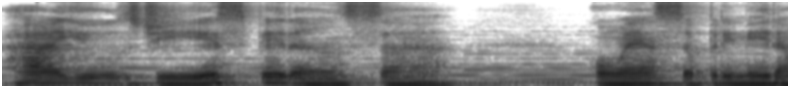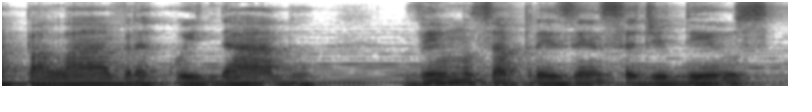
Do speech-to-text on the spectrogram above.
raios de esperança. Com essa primeira palavra, cuidado, vemos a presença de Deus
